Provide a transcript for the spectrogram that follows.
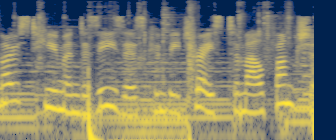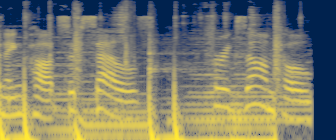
Most human diseases can be traced to malfunctioning parts of cells. For example,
